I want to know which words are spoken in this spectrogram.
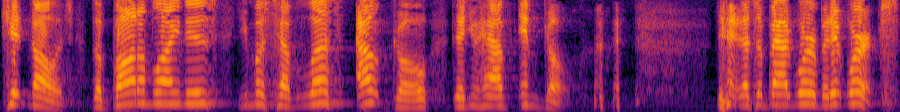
Get knowledge. The bottom line is you must have less outgo than you have ingo. That's a bad word, but it works.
